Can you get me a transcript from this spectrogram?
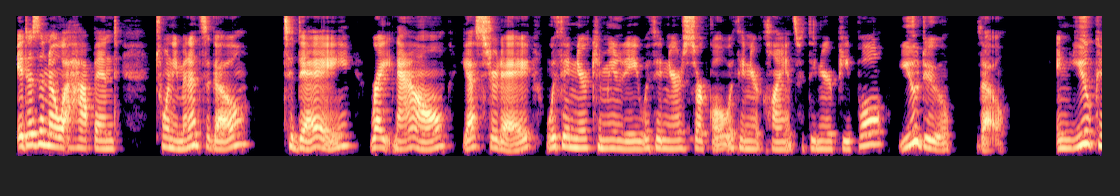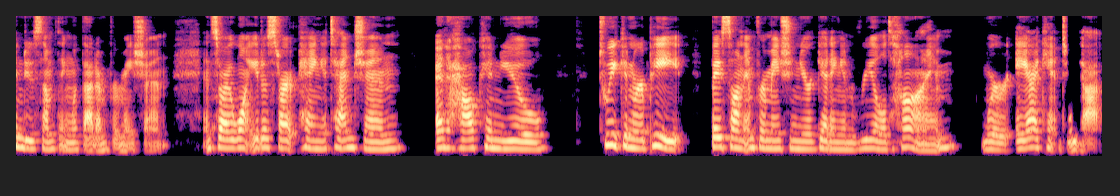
it doesn't know what happened 20 minutes ago, today, right now, yesterday, within your community, within your circle, within your clients, within your people. You do, though. And you can do something with that information. And so I want you to start paying attention and how can you tweak and repeat based on information you're getting in real time where AI can't do that.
